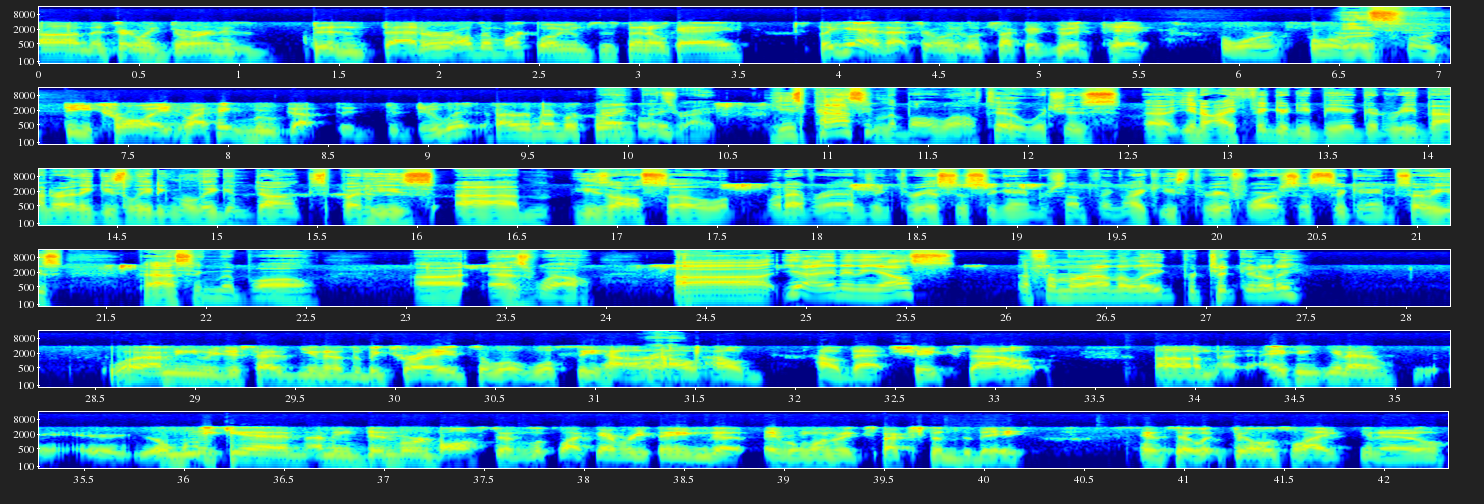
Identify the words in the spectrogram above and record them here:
um, and certainly Duren has been better. Although Mark Williams has been okay. But yeah, that certainly looks like a good pick for for He's- for Detroit, who I think moved up to, to do it, if I remember I think correctly. that's right. He's passing the ball well too, which is uh, you know I figured he'd be a good rebounder. I think he's leading the league in dunks, but he's um, he's also whatever averaging three assists a game or something. Like he's three or four assists a game, so he's passing the ball uh, as well. Uh, yeah. Anything else uh, from around the league, particularly? Well, I mean, we just had you know the big trade, so we'll we'll see how Right. how how how that shakes out. Um, I, I think you know a weekend. I mean, Denver and Boston look like everything that everyone expects them to be, and so it feels like you know.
